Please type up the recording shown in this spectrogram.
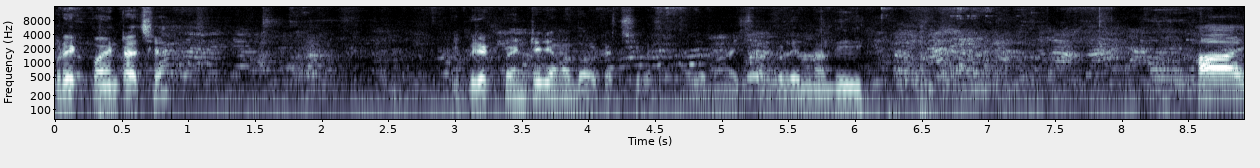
ব্রেক পয়েন্ট আছে। ব্রেক পয়েন্টেরই আমার দরকার ছিল। ভাই ছাগলের নাদি। হাই।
